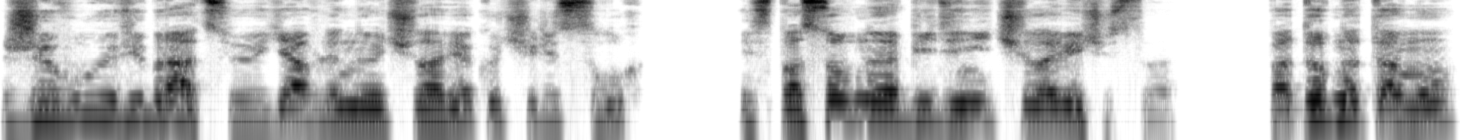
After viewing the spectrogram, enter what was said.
живую вибрацию, явленную человеку через слух и способную объединить человечество, подобно тому,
